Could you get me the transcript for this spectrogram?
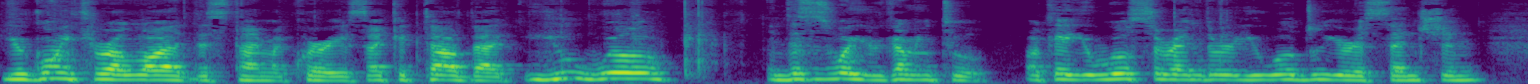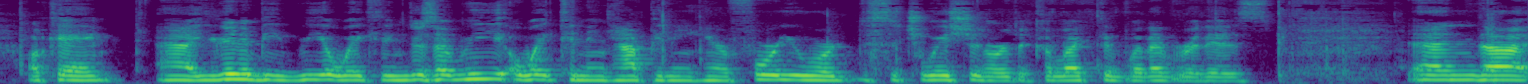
You're going through a lot at this time, Aquarius. I could tell that. You will, and this is where you're coming to. Okay, you will surrender. You will do your ascension. Okay, uh, you're going to be reawakening. There's a reawakening happening here for you or the situation or the collective, whatever it is. And uh,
